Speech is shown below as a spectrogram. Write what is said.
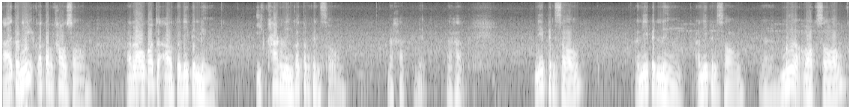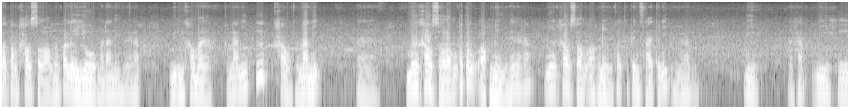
สายตัวนี้ก็ต้องเข้าสองเราก็จะเอาตัวนี้เป็นหนึ่ง อีกข้างหนึ่งก็ต้องเป็นสองนะครับเนี่ยนะครับนี่เป็นสองอันนี้เป็นหนึ่งอันนี้เป็นสองเมื่อออกสองก็ต้องเข้าสองมันก็เลยโยงมาด้านนี้นะครับ วิ่งเข้ามาทางด้านนี้ปุ๊บเข้าทางด้านนี้เมื่อเข้าสองก็ต้องออกหนึ่งใช่ไหมครับเมื่อเข้าสองออกหนึ่งก็จะเป็นสายตัวนี้เห็นไหมครับนี่นะครับนี่คือ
